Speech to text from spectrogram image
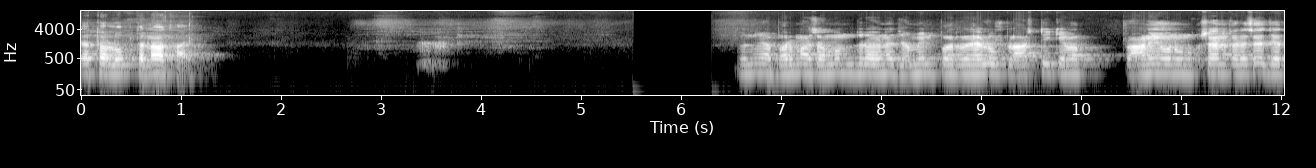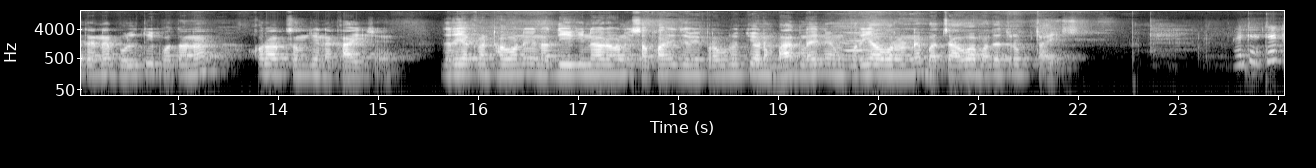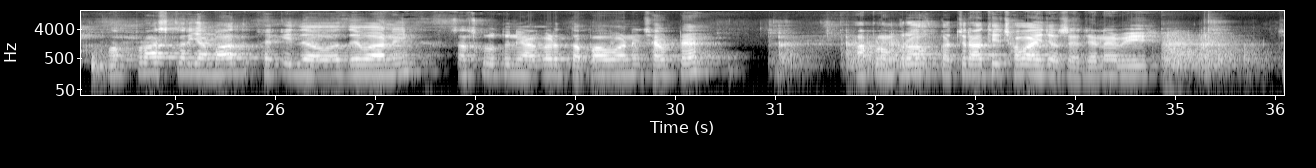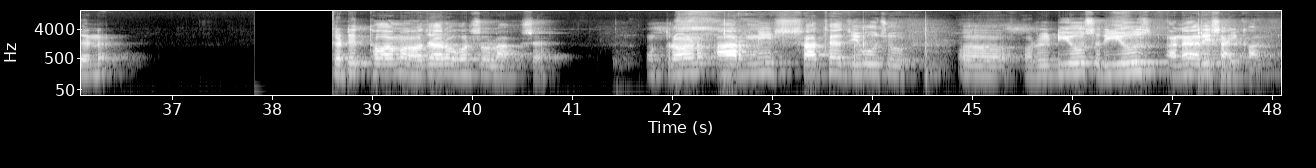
જથ્થો લુપ્ત ન થાય. દુનિયાભરમાં સમુદ્ર અને જમીન પર રહેલું પ્લાસ્ટિક એવા પ્રાણીઓનું નુકસાન કરે છે, જે તેને ભૂલથી પોતાના ખોરાક સમજીને ખાય છે. દરિયાકાંઠાઓની, નદી કિનારાઓની સફાઈ જેવી પ્રવૃત્તિઓનો ભાગ લઈને હું પર્યાવરણને બચાવવા મદદરૂપ થઈશ. વપરાશ કર્યા બાદ ફેંકી દેવા- દેવાની સંસ્કૃતિની આગળ ધપાવવાની છેવટે આપણો ગ્રહ કચરાથી છવાઈ જશે, જેને જેને ગઠિત થવામાં હજારો વર્ષો લાગશે. હું ત્રણ આરની સાથે જીવું છું. Uh, reduce reuse and recycle.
